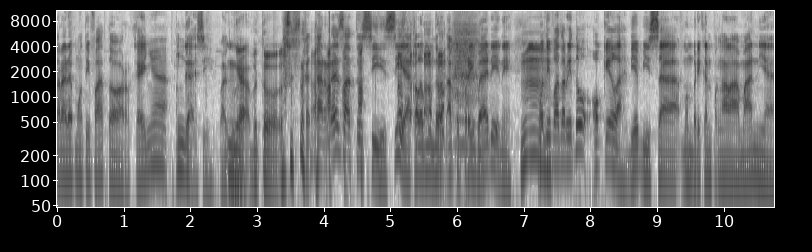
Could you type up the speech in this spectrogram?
Terhadap motivator, kayaknya enggak sih, Pak Guru. enggak betul Karena satu sisi ya kalau menurut aku pribadi nih, Mm-mm. motivator itu oke lah dia bisa memberikan pengalamannya,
